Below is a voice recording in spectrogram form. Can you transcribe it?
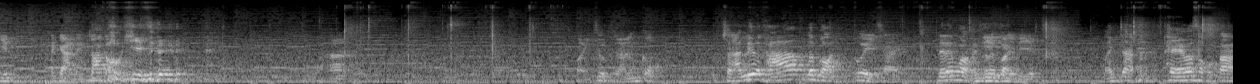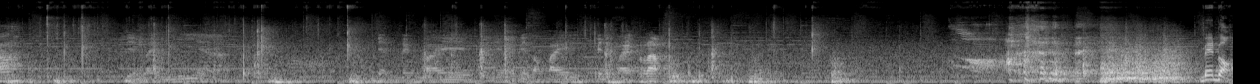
คิดทักอย่างหนึ่งตาโกคิดอ่าปล่อยจุดนะลุงกบชนะเลือกครับเริ่มก่อนเฮ้ยใช่ได้เริ่มก่อนทันทีเริ่มก่อนดีหลังจากแพ้มาสองตาเปลี่ยนอะไรเนี่ยเปลี่ยนหนึ่งใบเดี๋ยวไม่เปลี่ยนสองใบเป็นหนึ่งใบครับเบนบอก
